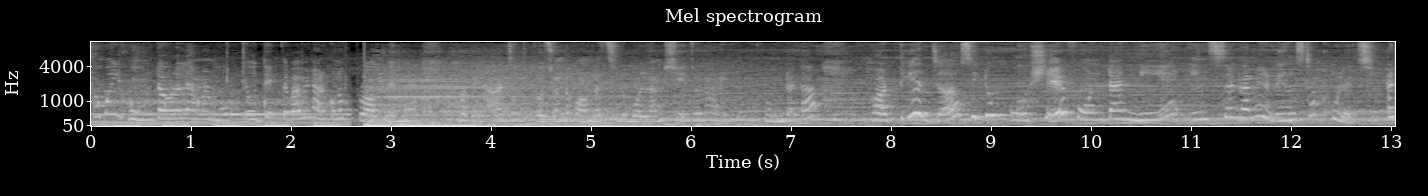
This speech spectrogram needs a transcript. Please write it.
সময় ঘুমটা ওড়ালে আমার মুখ কেউ দেখতে পাবে না, আর কোনো প্রবলেমও হবে না। আর যেহেতু প্রচণ্ড গরম লাগছিল বললাম, সেই জন্য আমি একটু ঘুমটাটা হটিয়ে জাস্ট একটু বসে ফোনটা নিয়ে ইনস্টাগ্রামে রিলসটা খুলেছি। আর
